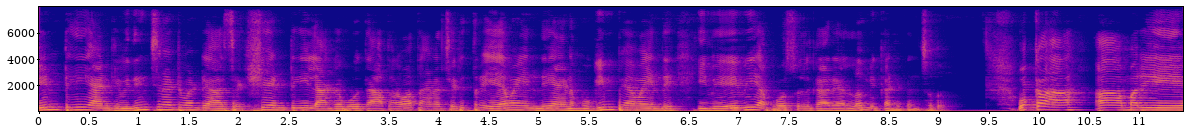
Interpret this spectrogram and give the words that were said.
ఏంటి? ఆయనకి విధించినటువంటి ఆ శిక్ష ఏంటి? లేకపోతే ఆ తర్వాత ఆయన చరిత్ర ఏమైంది? ఆయన ముగింపు ఏమైంది? ఇవేవి అపోసుల కార్యాల్లో మీకు కనిపించదు. ఒక మరి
